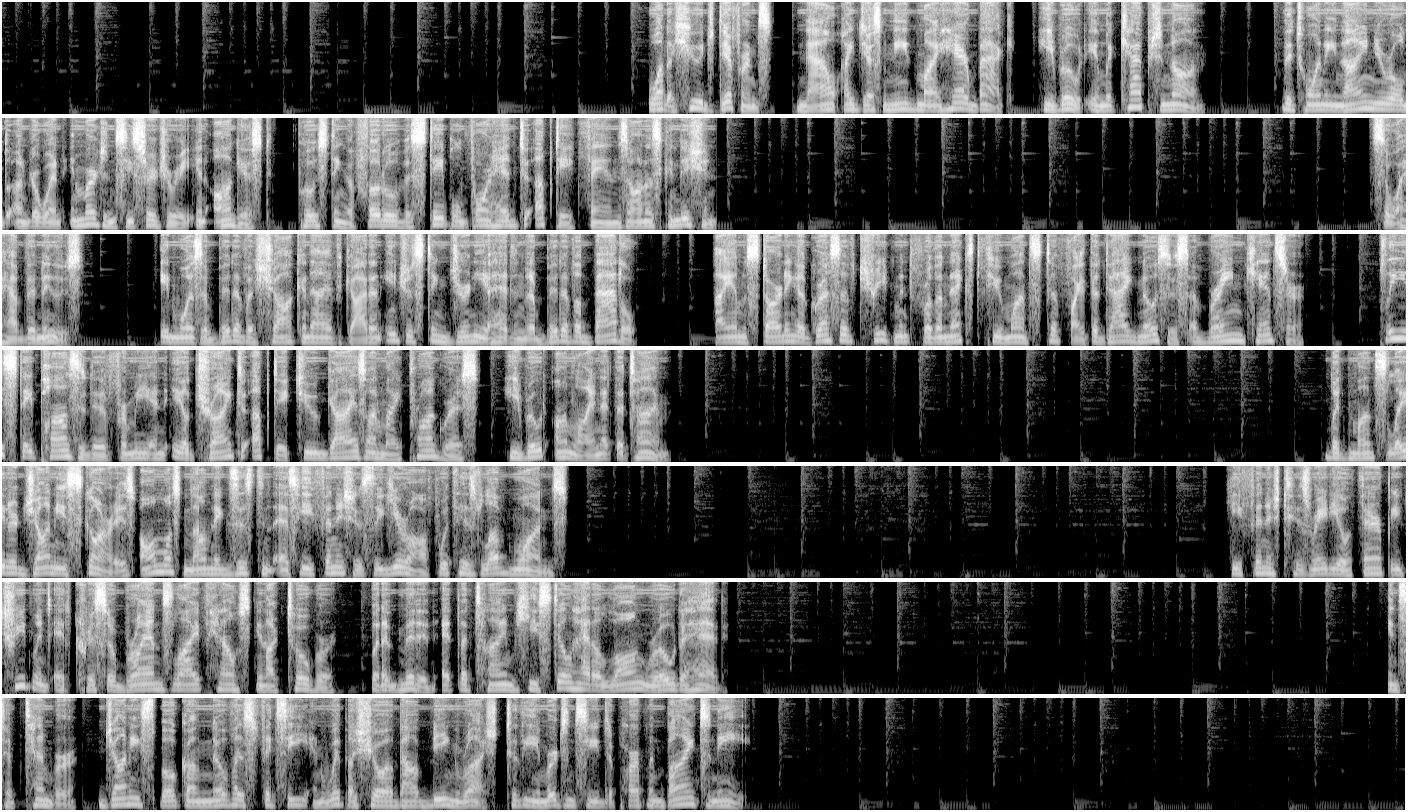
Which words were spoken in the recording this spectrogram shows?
What a huge difference, now I just need my hair back, he wrote in the caption on. The 29-year-old underwent emergency surgery in August, posting a photo of a stapled forehead to update fans on his condition. So I have the news. It was a bit of a shock and I've got an interesting journey ahead and a bit of a battle. I am starting aggressive treatment for the next few months to fight the diagnosis of brain cancer. Please stay positive for me and I'll try to update you guys on my progress, he wrote online at the time. But months later Johnny's scar is almost non-existent as he finishes the year off with his loved ones. He finished his radiotherapy treatment at Chris O'Brien's Lifehouse in October, but admitted at the time he still had a long road ahead. In September, Johnny spoke on Nova's Fitzy and Wippa show about being rushed to the emergency department by Tahnee.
